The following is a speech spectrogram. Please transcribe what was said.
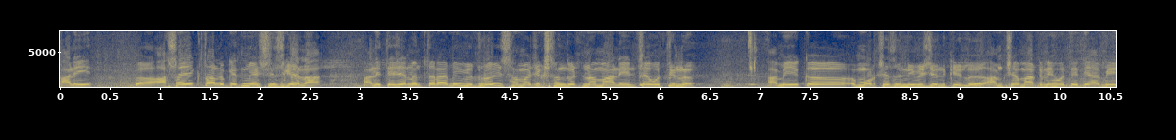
आणि असा एक तालुक्यात मेसेज गेला आणि त्याच्यानंतर आम्ही विद्रोही सामाजिक संघटना मान यांच्या वतीनं आम्ही एक मोर्चाचं नियोजन केलं. आमच्या मागण्या होते ते आम्ही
